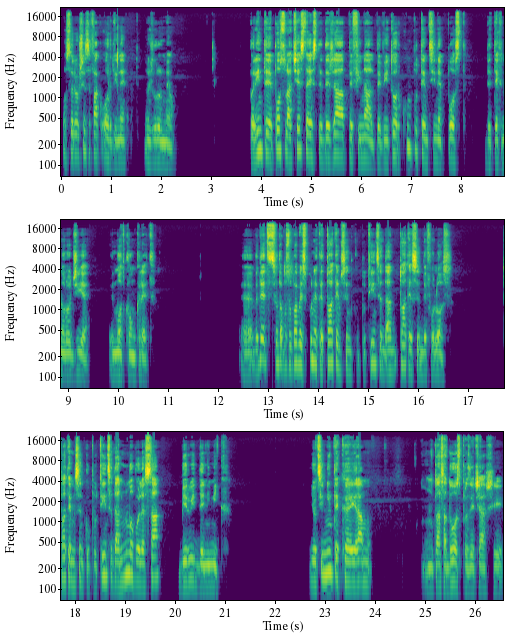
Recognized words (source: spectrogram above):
o să reușesc să fac ordine în jurul meu. Părinte, postul acesta este deja pe final, pe viitor. Cum putem ține post de tehnologie în mod concret? Vedeți, Sfântul Apostol Pavel spune că toate îmi sunt cu putință, dar toate sunt de folos. Toate îmi sunt cu putință, dar nu mă voi lăsa biruit de nimic. Eu țin minte că eram în clasa 12 și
